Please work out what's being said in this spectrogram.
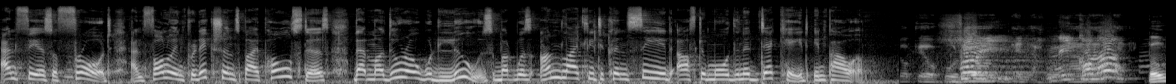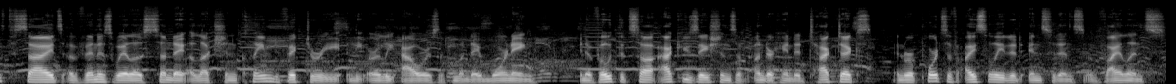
and fears of fraud, and following predictions by pollsters that Maduro would lose but was unlikely to concede after more than a decade in power. Both sides of Venezuela's Sunday election claimed victory in the early hours of Monday morning in a vote that saw accusations of underhanded tactics and reports of isolated incidents of violence.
